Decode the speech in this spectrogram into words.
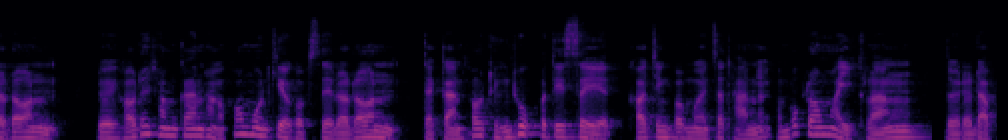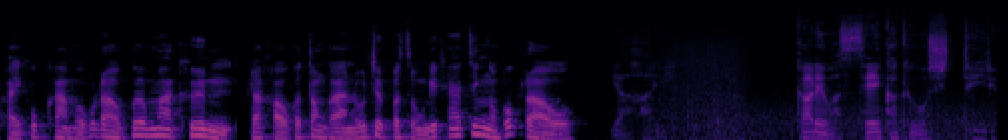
ราดอน โดยเขาได้ทำการหาข้อมูลเกี่ยวกับสเตราดอน แต่การเข้าถึงถูกปฏิเสธ เขาจึงประเมินสถานะของพวกเราใหม่อีกครั้ง โดยระดับภัยคุกคามของพวกเราเพิ่มมากขึ้น และเขาก็ต้องการรู้จุดประสงค์ที่แท้จริงของพวกเรา やはり 彼は性格を知っている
